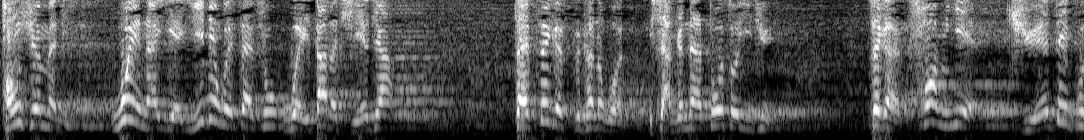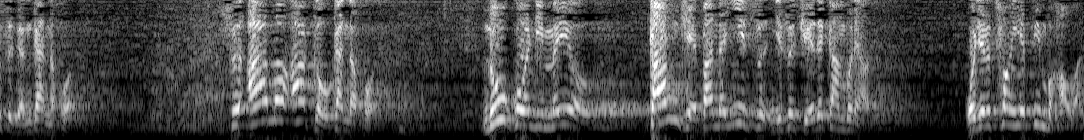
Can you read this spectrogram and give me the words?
同学们里，未来也一定会再出伟大的企业家。在这个时刻呢，我想跟大家多说一句。这个创业绝对不是人干的活，是阿猫阿狗干的活。如果你没有钢铁般的意志，你是绝对干不了的。我觉得创业并不好玩，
